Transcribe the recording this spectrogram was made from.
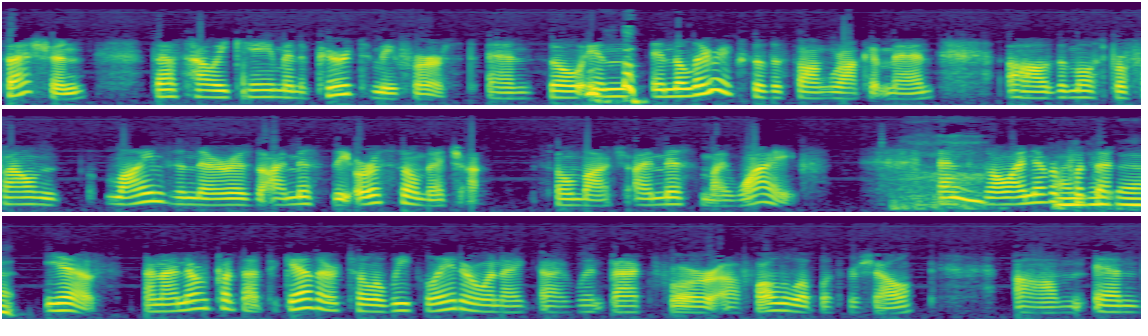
session, that's how he came and appeared to me first. And so in in the lyrics of the song Rocket Man, uh, the most profound lines in there is I miss the earth so much so much. I miss my wife. And so I never I put know that, that. yes. And I never put that together till a week later when I, I went back for a follow up with Rochelle. Um, and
